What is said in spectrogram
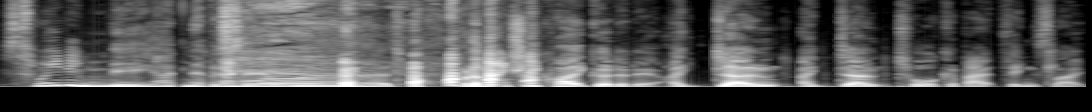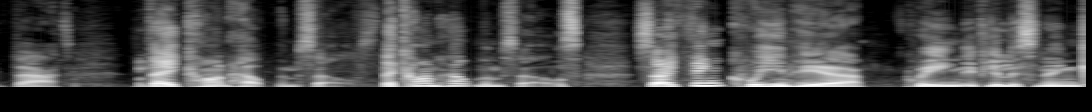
sweetie me, I'd never say a word. but I'm actually quite good at it. I don't I don't talk about things like that. They can't help themselves. They can't help themselves. So I think Queen here, Queen, if you're listening,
